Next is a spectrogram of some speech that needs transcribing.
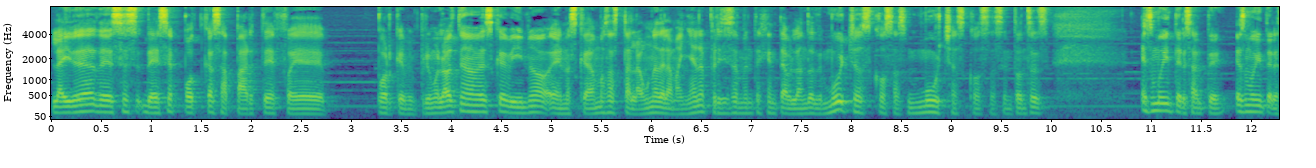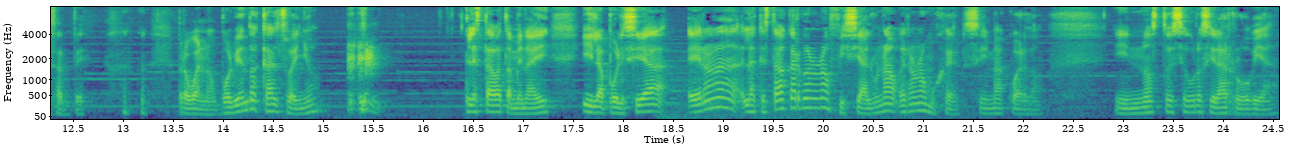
la idea de ese, de ese podcast aparte fue porque mi primo la última vez que vino eh, nos quedamos hasta la una de la mañana precisamente gente hablando de muchas cosas, muchas cosas. Entonces es muy interesante, es muy interesante. Pero bueno, volviendo acá al sueño, él estaba también ahí y la policía era la que estaba a cargo era una oficial, una, era una mujer, sí me acuerdo. Y no estoy seguro si era rubia.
